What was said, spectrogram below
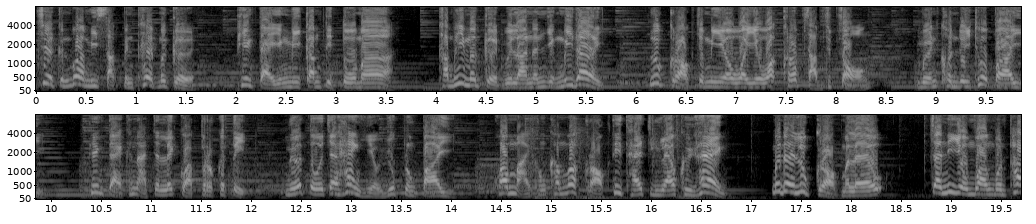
เชื่อกันว่ามีศักดิ์เป็นเทพมาเกิด เพียงแต่ยังมีกรรมติดตัวมาทำให้มาเกิดเวลานั้นยังไม่ได้ ลูกกรอกจะมีอวัยวะครบ 32 เหมือนคนโดยทั่วไป เพียงแต่ขนาดจะเล็กกว่าปกติ เนื้อตัวจะแห้งเหี่ยวยุบลงไป ความหมายของคำว่ากรอกที่แท้จริงแล้วคือแห้งเมื่อได้ลูกกรอกมาแล้ว จะนิยมวางบนผ้า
